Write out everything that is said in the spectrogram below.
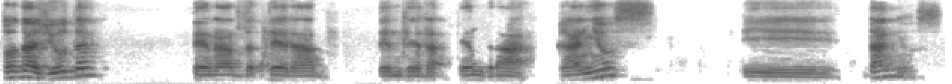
Toda ayuda tendrá, tendrá, tendrá, y daños.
